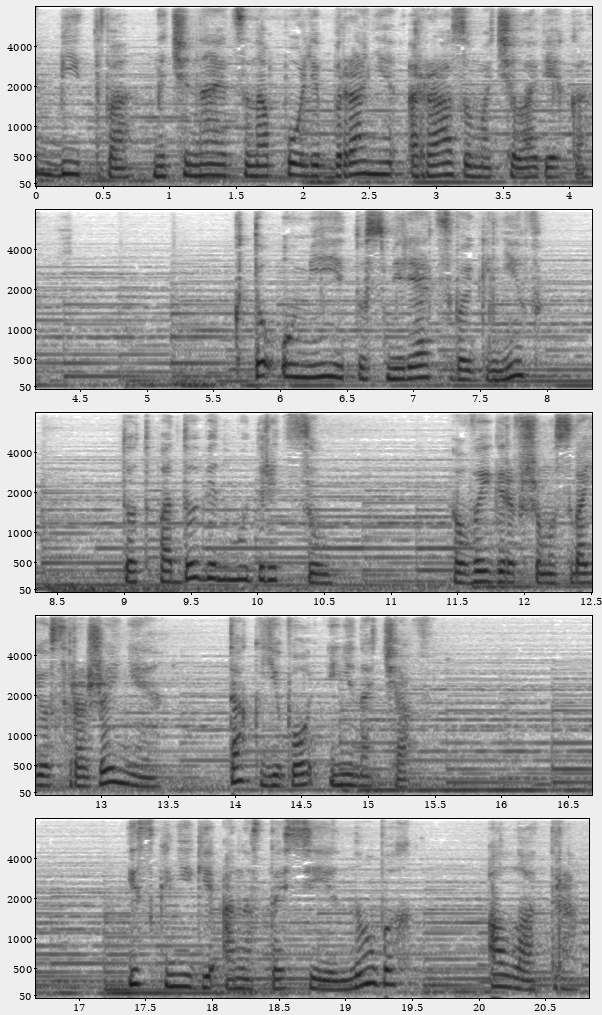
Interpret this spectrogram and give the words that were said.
битва начинается на поле брани разума человека. Кто умеет усмирять свой гнев, тот подобен мудрецу, выигравшему свое сражение, так его и не начав. Из книги Анастасии Новых «АЛЛАТРА»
